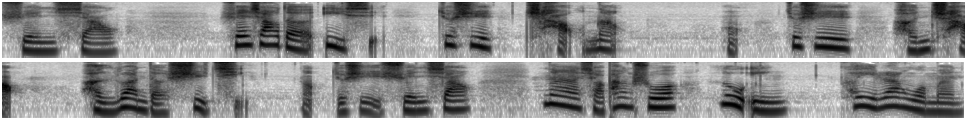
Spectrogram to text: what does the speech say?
喧嚣，喧嚣的意思就是吵闹，哦，就是很吵、很乱的事情，哦，就是喧嚣。那小胖说，露营可以让我们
